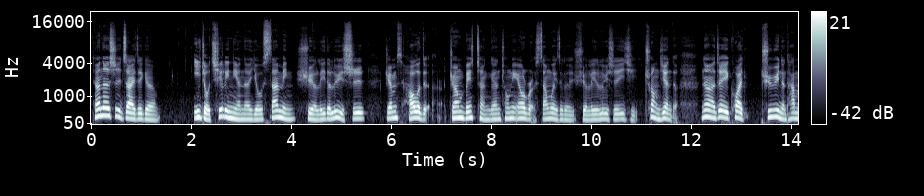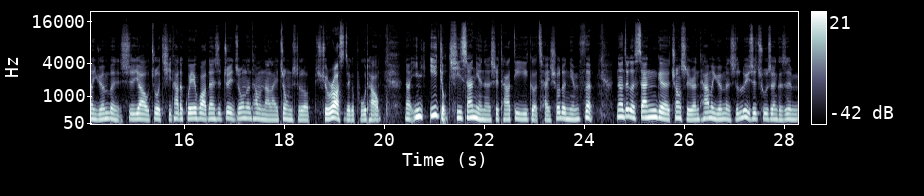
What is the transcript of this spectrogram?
它呢是在这个一九七零年呢，由三名雪梨的律师 James Holliday、John Biston 跟 Tony Albert 三位这个雪梨的律师一起创建的。那这一块。区域呢，他们原本是要做其他的规划，但是最终呢，他们拿来种植了 Shiraz 这个葡萄。那一一九七三年呢，是他第一个采收的年份。那这个三个创始人，他们原本是律师出身，可是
